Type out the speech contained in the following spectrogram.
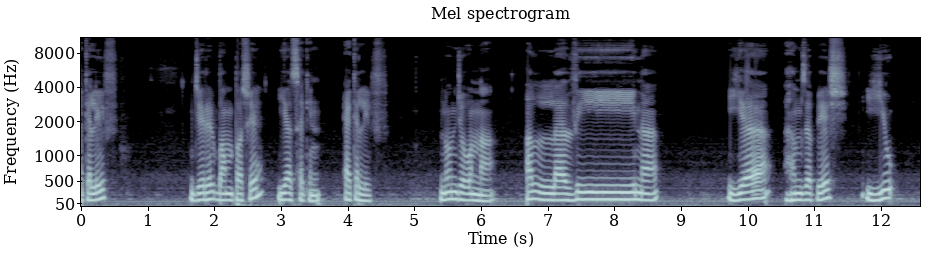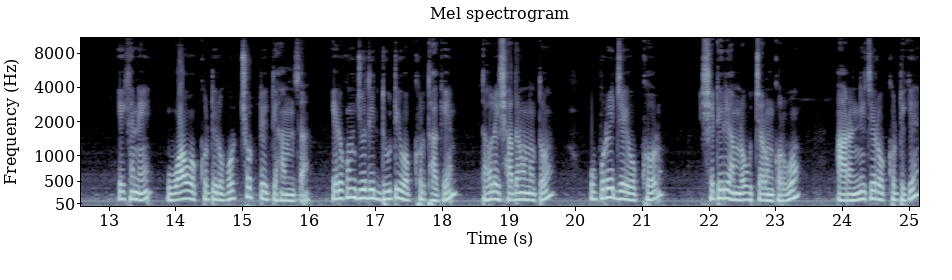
একালিফ, জেরের বাম পাশে ইয়া সাকিন, একালিফ। নুন জবর না আল্লাযীনা ইয়া হামজা পেশ, ইউ। এখানে ওয়াও অক্ষরটির ওপর ছোট্ট একটি হামজা। এরকম যদি দুটি অক্ষর থাকে, তাহলে সাধারণত উপরের যে অক্ষর, সেটিরই আমরা উচ্চারণ করব। আর নিচের অক্ষরটিকে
